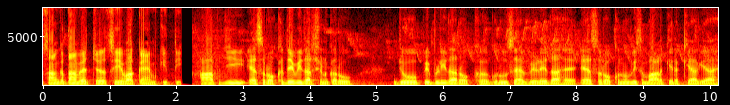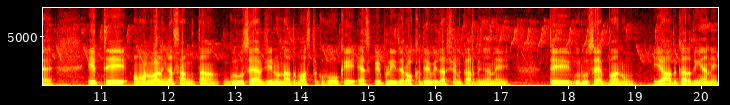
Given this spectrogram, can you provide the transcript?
ਸੰਗਤਾਂ ਵਿੱਚ ਸੇਵਾ ਕਾਇਮ ਕੀਤੀ। ਆਪ ਜੀ ਇਸ ਰੁੱਖ ਦੇ ਵੀ ਦਰਸ਼ਨ ਕਰੋ। ਜੋ ਪਿਪਲੀ ਦਾ ਰੁੱਖ ਗੁਰੂ ਸਾਹਿਬ ਵੇਲੇ ਦਾ ਹੈ, ਇਸ ਰੁੱਖ ਨੂੰ ਵੀ ਸੰਭਾਲ ਕੇ ਰੱਖਿਆ ਗਿਆ ਹੈ। ਇੱਥੇ ਆਉਣ ਵਾਲੀਆਂ ਸੰਗਤਾਂ ਗੁਰੂ ਸਾਹਿਬ ਜੀ ਨੂੰ ਨਤਮਸਤਕ ਹੋ ਕੇ ਇਸ ਪਿਪਲੀ ਦੇ ਰੁੱਖ ਦੇ ਵੀ ਦਰਸ਼ਨ ਕਰਦੀਆਂ ਨੇ ਤੇ ਗੁਰੂ ਸਾਹਿਬਾਂ ਨੂੰ ਯਾਦ ਕਰਦੀਆਂ ਨੇ।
